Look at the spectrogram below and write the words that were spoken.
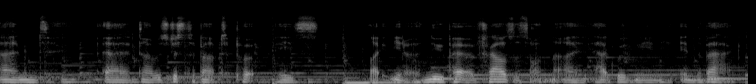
and and I was just about to put his like you know a new pair of trousers on that I had with me in, in the bag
